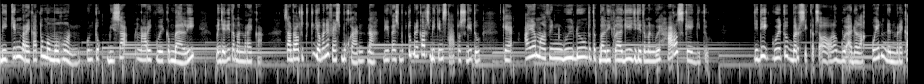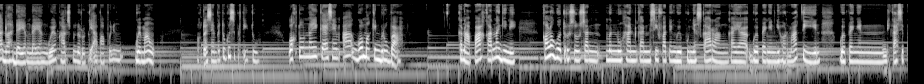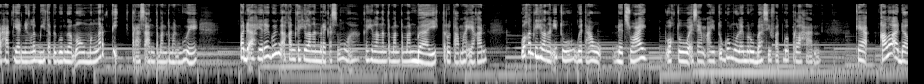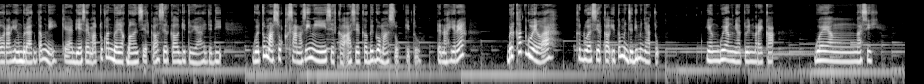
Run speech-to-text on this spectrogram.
bikin mereka tuh memohon untuk bisa narik gue kembali menjadi teman mereka. Sampai waktu itu tuh zamannya Facebook kan. Nah di Facebook tuh mereka harus bikin status gitu. Kayak ayah maafin gue dong tetap balik lagi jadi teman gue. Harus kayak gitu. Jadi gue tuh bersikap seolah-olah gue adalah queen dan mereka adalah dayang-dayang gue yang harus menuruti apa pun yang gue mau waktu SMP tuh gue seperti itu. Waktu naik ke SMA gue makin berubah. Kenapa? Karena gini kalau gue terus-terusan menuhankan sifat yang gue punya sekarang kayak gue pengen dihormatin gue pengen dikasih perhatian yang lebih tapi gue nggak mau mengerti perasaan teman-teman gue pada akhirnya gue nggak akan kehilangan mereka semua. Kehilangan teman-teman baik terutama ya kan? Gue akan kehilangan itu gue tahu. That's why waktu SMA itu gue mulai merubah sifat gue perlahan. Kayak kalau ada orang yang berantem nih kayak di SMA tuh kan banyak banget circle-circle gitu ya. Jadi gue tuh masuk ke sana sini circle A circle B gue masuk gitu. Dan akhirnya berkat gue lah kedua circle itu menjadi menyatu. Yang gue yang nyatuin mereka. Gue yang ngasih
